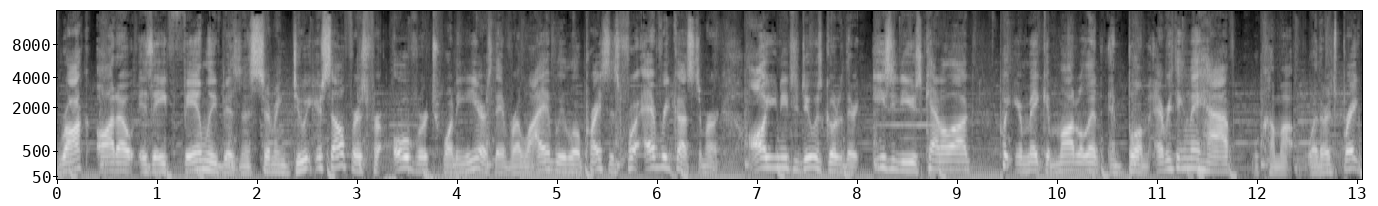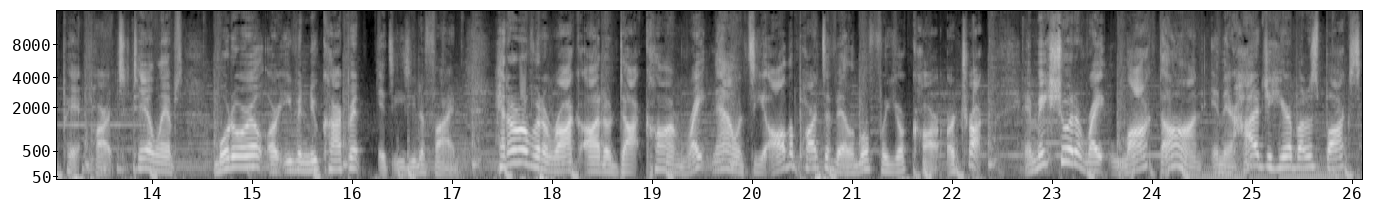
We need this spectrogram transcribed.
Rock Auto is a family business serving do-it-yourselfers for over 20 years. They have reliably low prices for every customer. All you need to do is go to their easy-to-use catalog put your make and model in, and boom, everything they have will come up. Whether it's brake parts, tail lamps, motor oil, or even new carpet, it's easy to find. Head on over to rockauto.com right now and see all the parts available for your car or truck. And make sure to write locked on in their How Did You Hear About Us box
